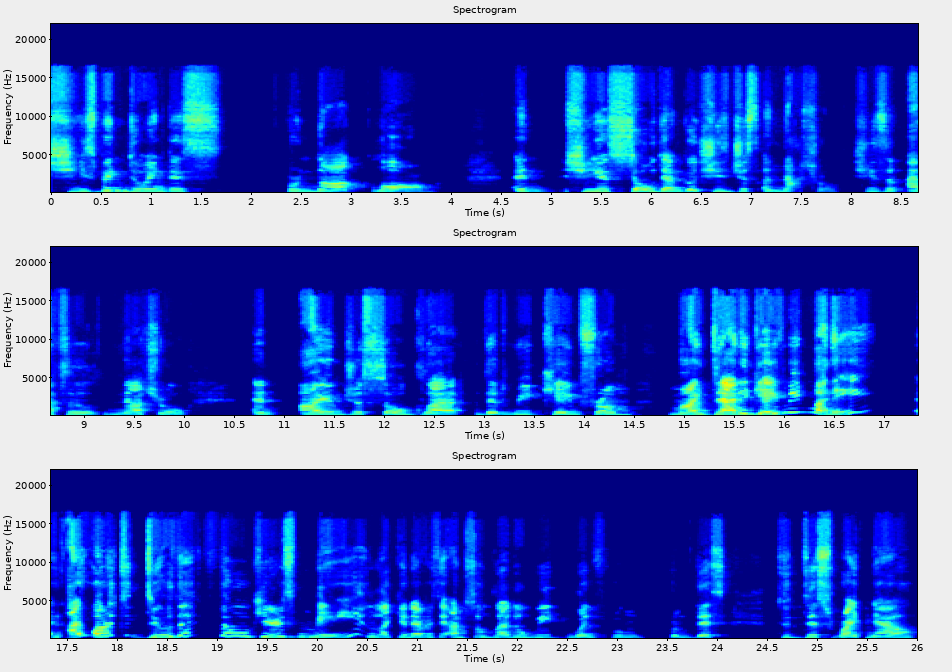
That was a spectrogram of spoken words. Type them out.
she's been doing this for not long. And she is so damn good. She's just a natural. She's an absolute natural. And I am just so glad that we came from my daddy gave me money and I wanted to do this so here's me and like and everything i'm so glad that we went from from this to this right now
